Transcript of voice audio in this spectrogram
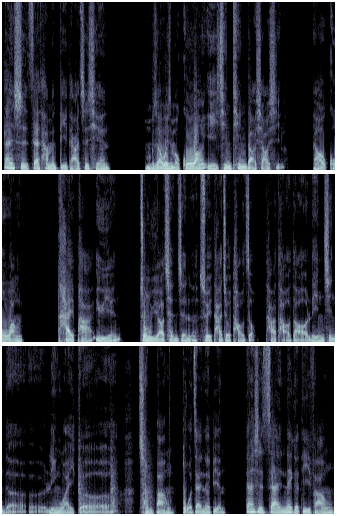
但是在他们抵达之前。我们不知道为什么国王已经听到消息了，然后国王害怕预言终于要成真了，所以他就逃走。他逃到邻近的另外一个城邦，躲在那边。但是在那个地方，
